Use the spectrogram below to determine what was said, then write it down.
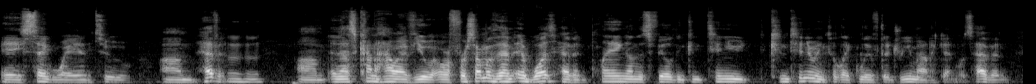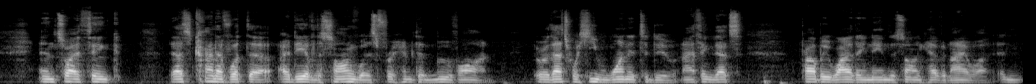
a segue into um, heaven. Mm-hmm. Um, and that's kind of how I view it. Or for some of them, it was heaven. Playing on this field and continue continuing to like live the dream out again was heaven. And so I think that's kind of what the idea of the song was for him to move on, or that's what he wanted to do. And I think that's probably why they named the song "Heaven, Iowa." And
